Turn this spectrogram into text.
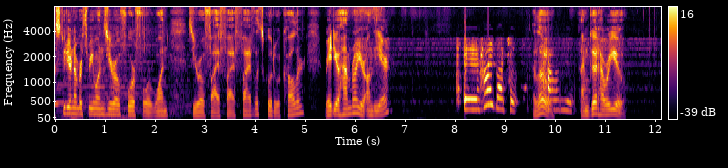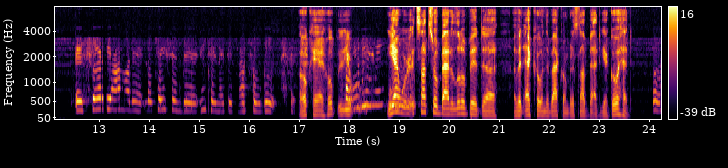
Studio number 310-441-0555. Let's go to a caller. Radio Hamra, you're on the air. Uh, hi, doctor. Hello. How are you? I'm good. How are you? Uh, sorry, I'm on the location. The internet is not so good. Okay, I hope you hear me? Yeah, we're, it's not so bad. A little bit uh, of an echo in the background, but it's not bad. Yeah, go ahead. Oh,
